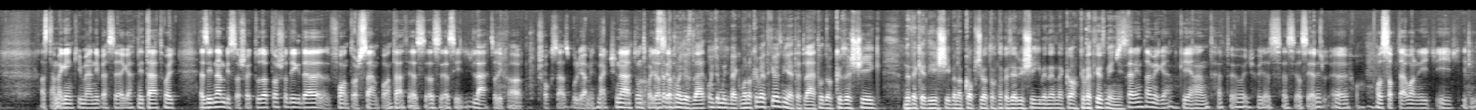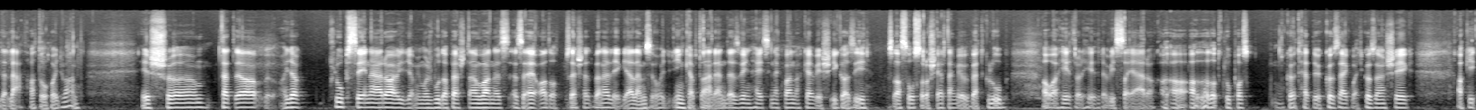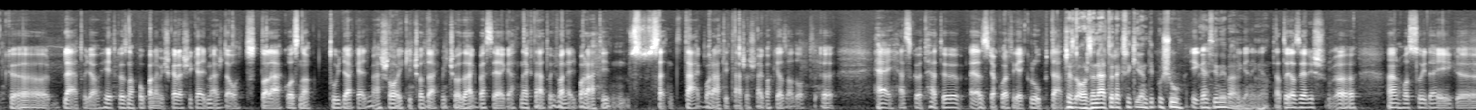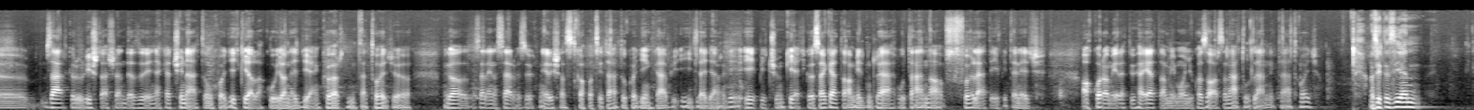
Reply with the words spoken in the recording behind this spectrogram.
aztán megint kimenni, beszélgetni, tehát hogy ez így nem biztos, hogy tudatosodik, de fontos szempont, tehát ez, ez, ez így látszik a sok száz buli, amit megcsináltunk. Hogy azért... hogy, ez lát, hogy amúgy megvan a következménye, tehát látod a közösség növekedésében, a kapcsolatoknak az erőségében ennek a következménye? Szerintem igen, kijelenthető, hogy, hogy ez, ez azért ö, hosszabb távon így, így, így látható, hogy van. És ö, tehát a, hogy a klub szénára, így, ami most Budapesten van, ez, ez adott esetben elég jellemző, hogy inkább talán rendezvényhelyszínek vannak, kevés igazi, a szószoros értelmében vett klub, ahol hétről hétre visszajár a, a, az adott klubhoz köthető közeg vagy közönség, akik lehet, hogy a hétköznapokban nem is keresik egymást, de ott találkoznak, tudják egymással, hogy kicsodák, micsodák, beszélgetnek, tehát hogy van egy baráti, tág baráti társaság, aki az adott ö, helyhez köthető, ez gyakorlatilag egy klub. Tehát, És ez Arzenál törekszik ilyen típusú igen, helyszínével? Igen, igen. Tehát, hogy azért is ö, nagyon hosszú ideig ö, zárt körül listás rendezvényeket csináltunk, hogy így kialakuljon egy ilyen kör, tehát, hogy ö, még az elején a szervezőknél is azt kapacitáltuk, hogy inkább így legyen, hogy építsünk ki egy közeget, amire utána föl lehet építeni egy akkora méretű helyet, ami mondjuk az arzenál tud lenni. Tehát, hogy... Azért ez ilyen,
